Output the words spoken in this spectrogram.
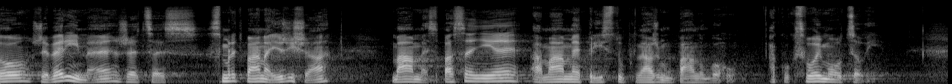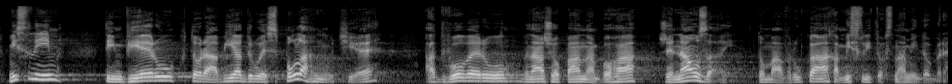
to, že veríme, že cez smrť pána Ježiša máme spasenie a máme prístup k nášmu pánu Bohu, ako k svojmu otcovi. Myslím tým vieru, ktorá vyjadruje spolahnutie a dôveru v nášho pána Boha, že naozaj to má v rukách a myslí to s nami dobre.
